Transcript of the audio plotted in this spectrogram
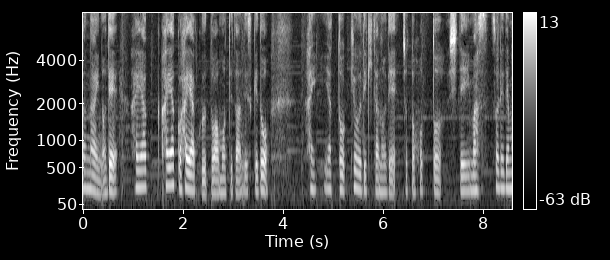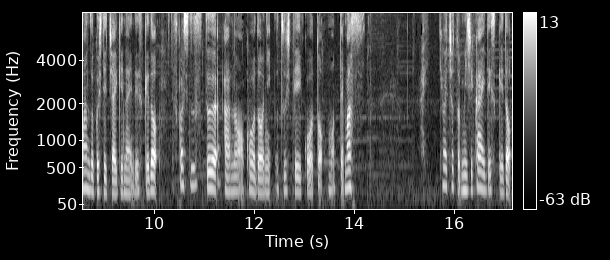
らないので早く早く早くとは思ってたんですけどはいやっと今日できたのでちょっとホッとしていますそれで満足してちゃいけないんですけど少しずつあの行動に移していこうと思ってます、はい、今日はちょっと短いですけど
